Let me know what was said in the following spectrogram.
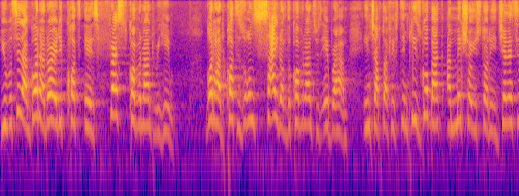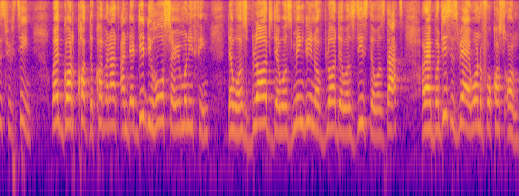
you will see that God had already cut his first covenant with him. God had cut his own side of the covenant with Abraham in chapter 15. Please go back and make sure you study Genesis 15, where God cut the covenant and they did the whole ceremony thing. There was blood, there was mingling of blood, there was this, there was that. All right, but this is where I want to focus on.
